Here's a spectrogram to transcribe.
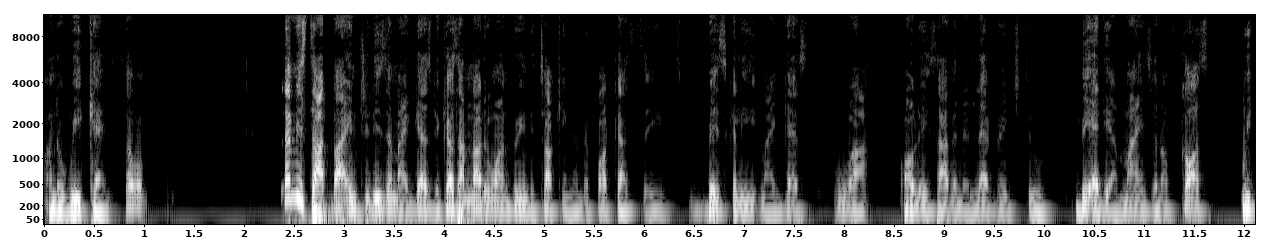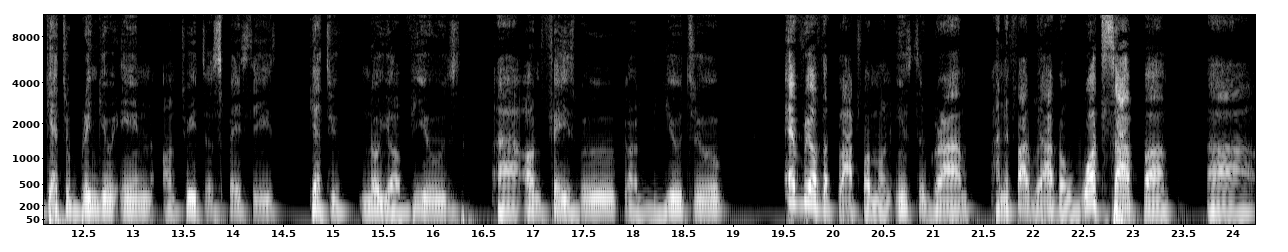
on the weekend. So let me start by introducing my guests because I'm not the one doing the talking on the podcast. It's basically my guests who are always having the leverage to bear their minds. And of course, we get to bring you in on Twitter Spaces, get to know your views uh, on Facebook, on YouTube, every of the platform on Instagram, and in fact, we have a WhatsApp uh, uh,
